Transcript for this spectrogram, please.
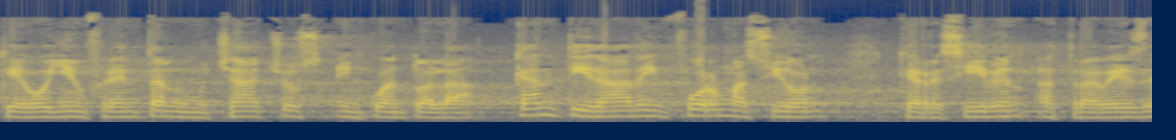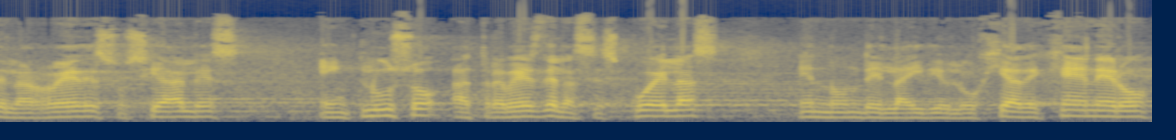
que hoy enfrentan los muchachos en cuanto a la cantidad de información que reciben a través de las redes sociales e incluso a través de las escuelas, en donde la ideología de género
